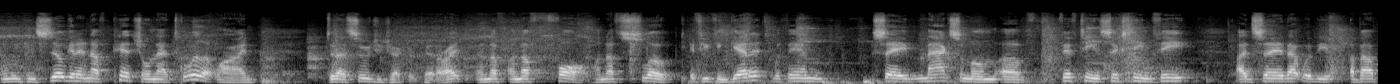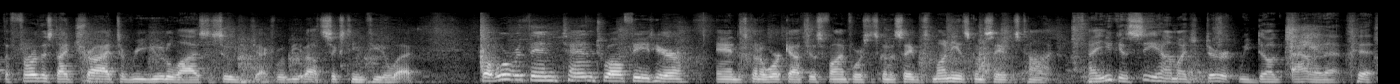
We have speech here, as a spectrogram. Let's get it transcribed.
and we can still get enough pitch on that toilet line to that sewage ejector pit. All right, enough enough fall, enough slope. If you can get it within, say, maximum of 15, 16 feet. I'd say that would be about the furthest I'd try to reutilize the sewage ejector, would be about 16 feet away. But we're within 10, 12 feet here, and it's going to work out just fine for us. It's going to save us money, it's going to save us time. Now you can see how much dirt we dug out of that pit.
